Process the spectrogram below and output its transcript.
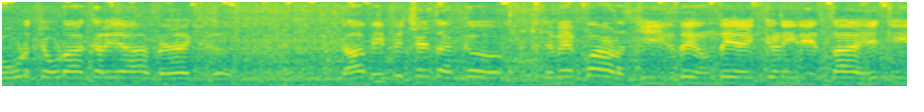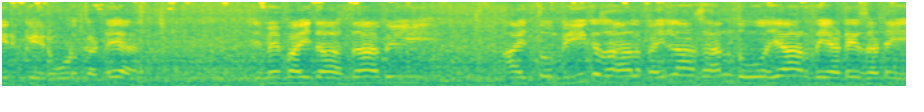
ਰੋਡ ਚੌੜਾ ਕਰਿਆ, ਬੈਕ, ਕਾਫੀ ਪਿੱਛੇ ਤੱਕ ਜਿਵੇਂ ਪਹਾੜ ਚੀਰਦੇ ਹੁੰਦੇ ਆ ਇਕਣੀ ਰੇਤਾ, ਇਹ ਚੀਰ ਕੇ ਰੋਡ ਕੱਢਿਆ। ਜਿਵੇਂ ਬਾਈ ਦੱਸਦਾ ਵੀ ਅੱਜ ਤੋਂ 20 ਕੁ ਸਾਲ ਪਹਿਲਾਂ ਸਨ 2000 ਦੇ ਅਟੇ ਸਟੇ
